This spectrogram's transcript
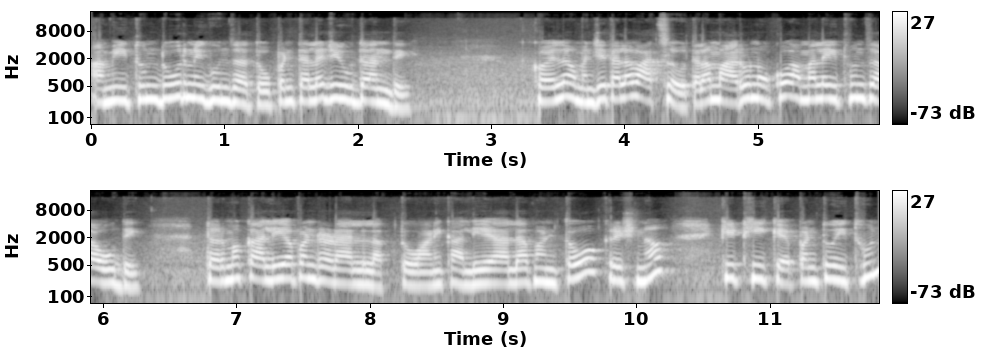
आम्ही इथून दूर निघून जातो पण त्याला जीवदान दे. कळलं? म्हणजे त्याला वाचव. त्याला मारू नको आम्हाला इथून जाऊ दे. तर मग कालिया पण रडायला लागतो आणि कालियाला म्हणतो कृष्ण की ठीक आहे पण तू इथून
